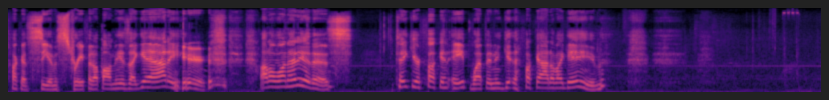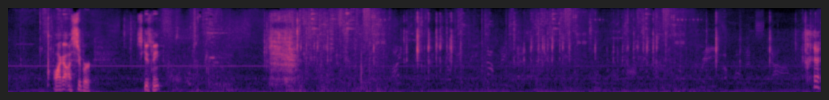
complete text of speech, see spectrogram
Fucking see him strafing up on me. He's like, get out of here! I don't want any of this! Take your fucking ape weapon and get the fuck out of my game! Oh, I got my super. Excuse me.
